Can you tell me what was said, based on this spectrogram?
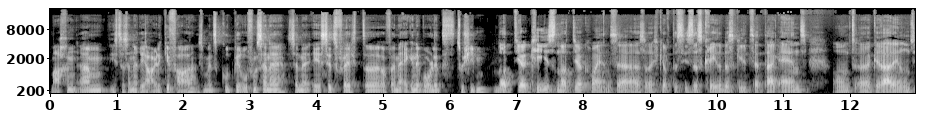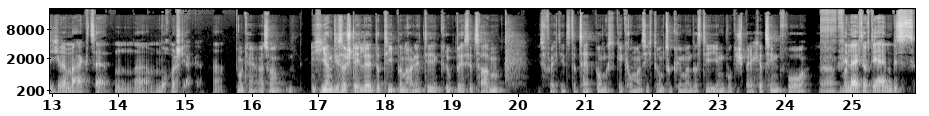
machen. Ähm, ist das eine reale Gefahr? Ist man jetzt gut berufen, seine, seine Assets vielleicht äh, auf eine eigene Wallet zu schieben? Not your keys, not your coins. Ja. Also ich glaube, das ist das Credo, das gilt seit Tag eins und äh, gerade in unsicheren Marktzeiten äh, nochmal stärker. Ja. Okay, also hier an dieser Stelle der Tipp an alle, die Kryptoassets haben, ist vielleicht jetzt der Zeitpunkt gekommen, sich darum zu kümmern, dass die irgendwo gespeichert sind, wo äh, vielleicht auf die 1 bis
